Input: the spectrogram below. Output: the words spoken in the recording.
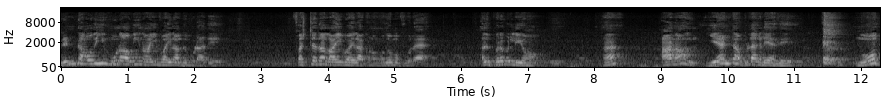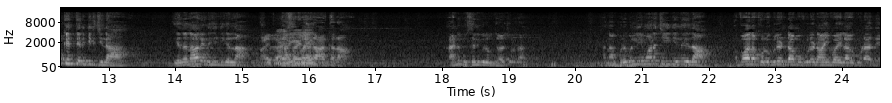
ரெண்டாவதையும் மூணாவதையும் நாய் பாயில் ஆக்கக்கூடாது. ஃபஸ்ட்டு தான் நாய் பாயில் ஆக்கணும் முதல் மஃபூலை அது பிரபல்யம். ஆ? ஆனால் ஏன்ட்டு அப்படிலாம் கிடையாது? நோக்கம் தெரிஞ்சிருச்சுன்னா எதனாலும் என்ன செஞ்சுக்கலாம் ஆக்கலாம். அண்டு முஸ்லிம் பெருமத்தார் சொல்றாங்க ஆனா பிரபல்யமான செய்தி என்னதுதான்? அப்பால குழுப்புல ரெண்டாம் மஃபூல நாய் பாயில் ஆகக்கூடாது.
